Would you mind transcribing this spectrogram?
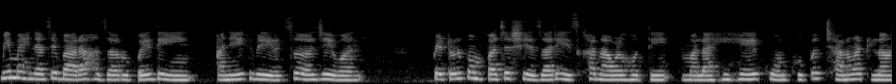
मी महिन्याचे बारा हजार रुपये देईन आणि एक वेळचं जेवण. पेट्रोल पंपाच्या शेजारीच खानावळ होती. मलाही हे ऐकून खूपच छान वाटलं.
